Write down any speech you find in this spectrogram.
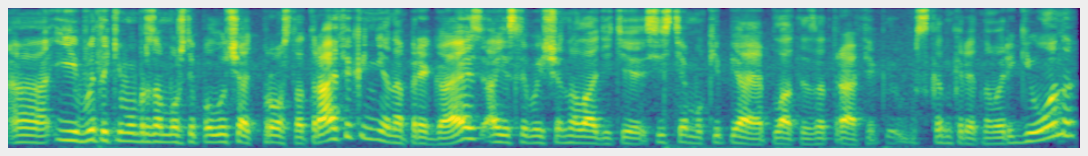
А, и вы таким образом можете получать просто трафик, не напрягаясь. А если вы еще наладите систему KPI оплаты за трафик с конкретного региона,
